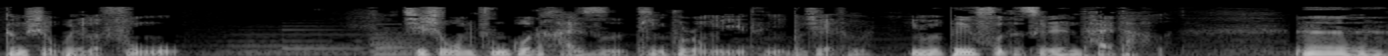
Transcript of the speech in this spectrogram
更是为了父母。其实我们中国的孩子挺不容易的，你不觉得吗？因为背负的责任太大了。嗯，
